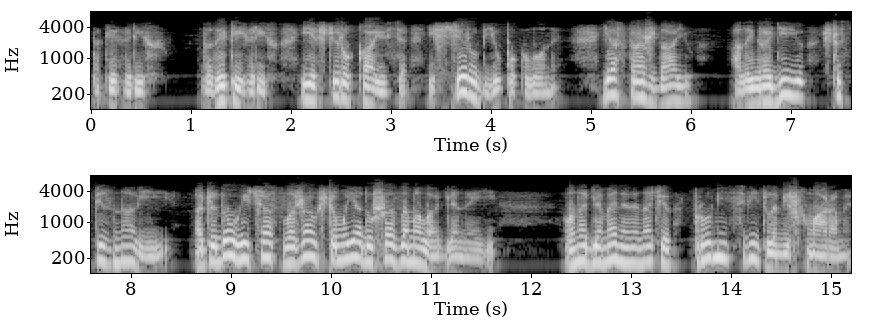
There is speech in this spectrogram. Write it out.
Такий гріх, великий гріх, і я щиро каюся і щиро б'ю поклони. Я страждаю, але й радію, що спізнав її, адже довгий час вважав, що моя душа замала для неї. Вона для мене неначе промінь світла між хмарами.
